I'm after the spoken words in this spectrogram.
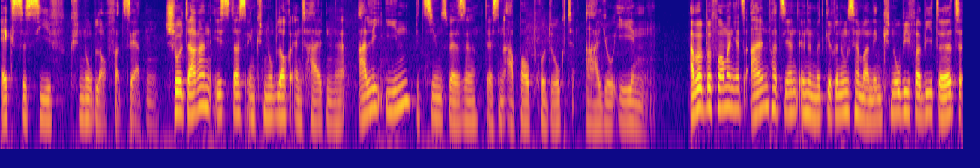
exzessiv Knoblauch verzehrten. Schuld daran ist das in Knoblauch enthaltene Allein bzw. dessen Abbauprodukt Ajoen. Aber bevor man jetzt allen PatientInnen mit Gerinnungshämmern den Knobi verbietet,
